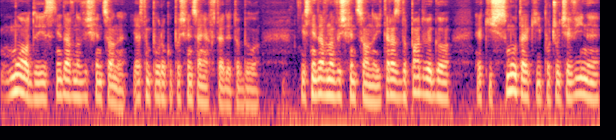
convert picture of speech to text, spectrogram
młody, jest niedawno wyświęcony. Ja jestem pół roku po święceniach wtedy to było. Jest niedawno wyświęcony i teraz dopadły go jakiś smutek i poczucie winy.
